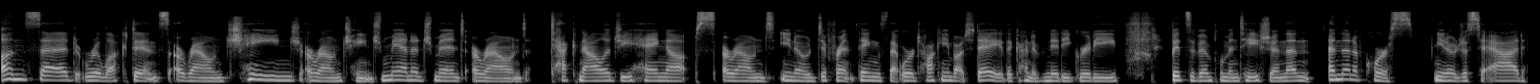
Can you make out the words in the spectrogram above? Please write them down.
unsaid reluctance around change, around change management, around technology hangups, around, you know, different things that we're talking about today, the kind of nitty-gritty bits of implementation. Then and then of course, you know, just to add,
